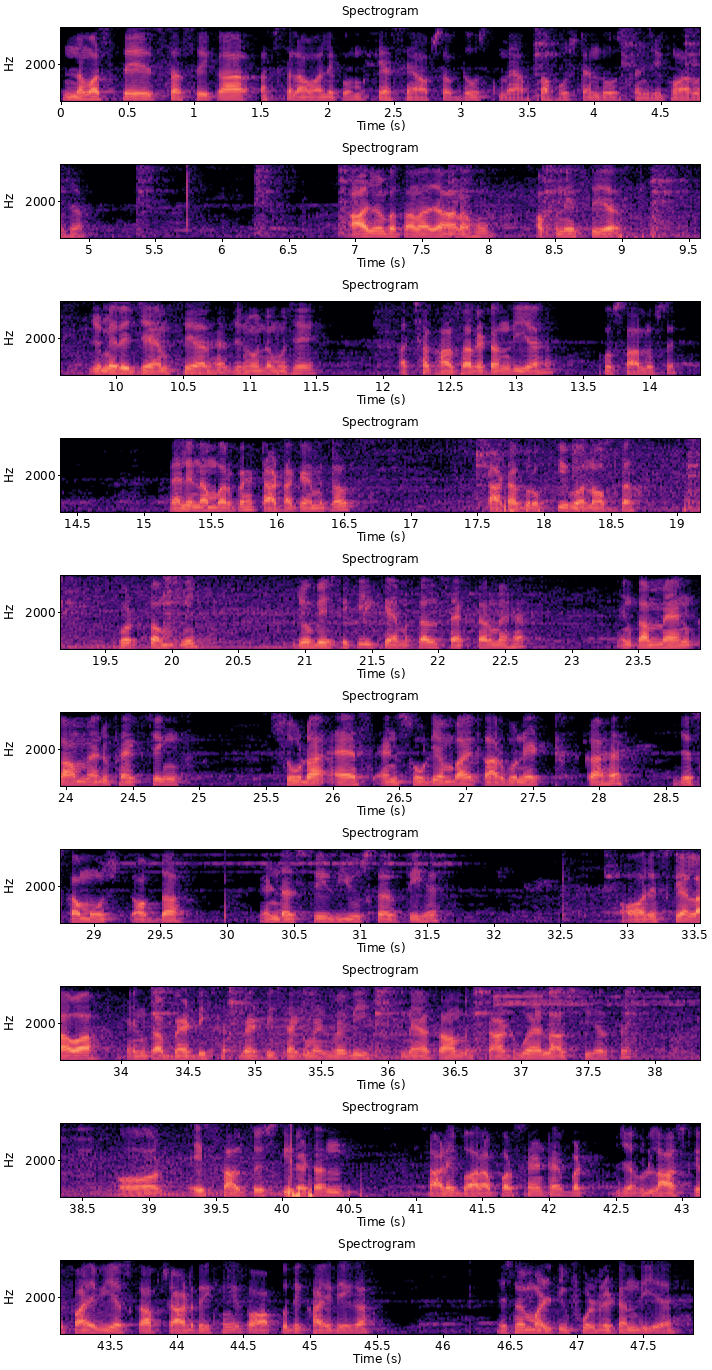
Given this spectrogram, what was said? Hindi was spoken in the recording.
नमस्ते, सत श्रीकाल अस्सलाम वालेकुम। कैसे हैं आप सब दोस्त? मैं आपका होस्ट एंड दोस्त संजीव कुमार ओझा। आज मैं बताना जा रहा हूँ अपने शेयर, जो मेरे जैम शेयर हैं, जिन्होंने मुझे अच्छा खासा रिटर्न दिया है कुछ सालों से। पहले नंबर पे है टाटा केमिकल्स, टाटा ग्रुप की one of the good company जो बेसिकली केमिकल सेक्टर में है। इनका मेन काम manufacturing soda ash and sodium bicarbonate का है, जिसका most of the industries use करती है। और इसके अलावा इनका बैटरी बैटरी सेगमेंट में भी नया काम स्टार्ट हुआ है लास्ट ईयर से। और इस साल तो इसकी रिटर्न साढ़े बारह परसेंट है, बट जब लास्ट के फाइव ईयर्स का आप चार्ट देखेंगे तो आपको दिखाई देगा। इसने मल्टीफोल्ड रिटर्न दिया है।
